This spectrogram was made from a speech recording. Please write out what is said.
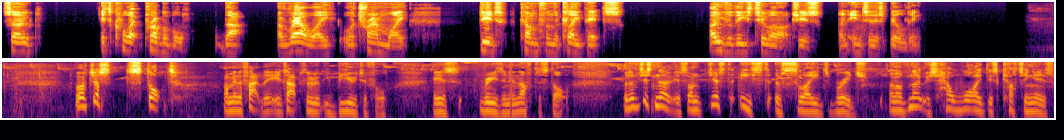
So it's quite probable that a railway or a tramway did come from the clay pits over these two arches and into this building. Well, I've just stopped. I mean, the fact that it's absolutely beautiful is reason enough to stop. But I've just noticed I'm just east of Slades Bridge and I've noticed how wide this cutting is.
